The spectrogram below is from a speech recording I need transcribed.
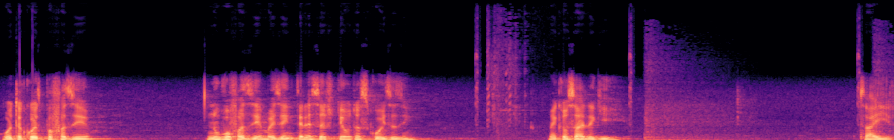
Outra coisa para fazer. Não vou fazer, mas é interessante ter outras coisas, hein? Como é que eu saio daqui? Sair.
